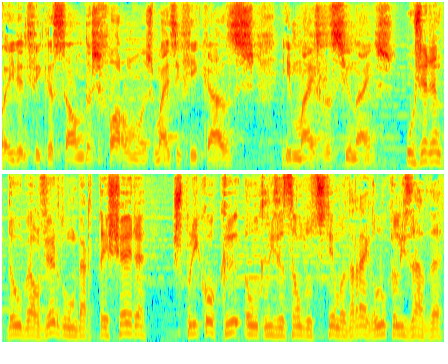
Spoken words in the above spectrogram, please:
a identificação das fórmulas mais eficazes e mais racionais. O gerente da Ubel Verde, Humberto Teixeira, explicou que a utilização do sistema de rega localizada,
